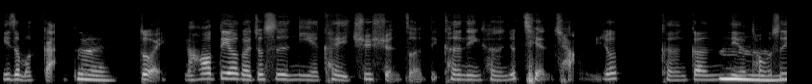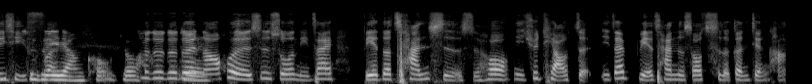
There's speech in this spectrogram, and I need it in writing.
你怎么敢？对对。然后第二个就是你也可以去选择，可能你可能就浅尝，你就可能跟你的同事一起分一两口就。对对对对。然后或者是说你在别的餐食的时候，你去调整，你在别餐的时候吃的更健康。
